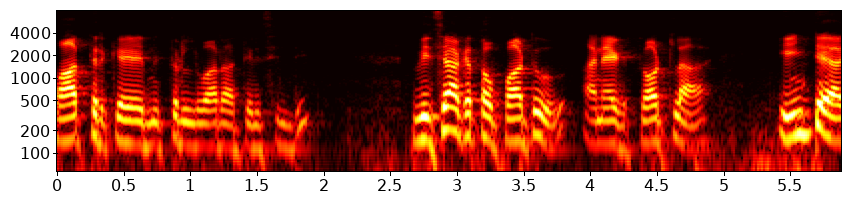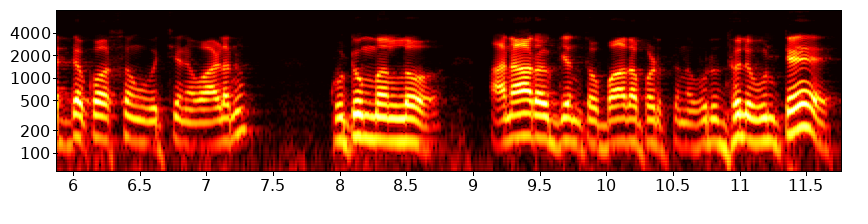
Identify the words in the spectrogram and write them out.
పాత్రికేయ మిత్రుల ద్వారా తెలిసింది. విశాఖతో పాటు అనేక చోట్ల ఇంటి అద్దె కోసం వచ్చిన వాళ్ళను కుటుంబంలో అనారోగ్యంతో బాధపడుతున్న వృద్ధులు ఉంటే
